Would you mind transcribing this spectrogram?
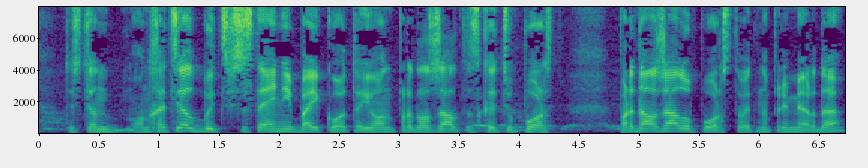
А. То есть он, он хотел быть в состоянии бойкота, и он продолжал, так сказать, упорств, продолжал упорствовать, например, да?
